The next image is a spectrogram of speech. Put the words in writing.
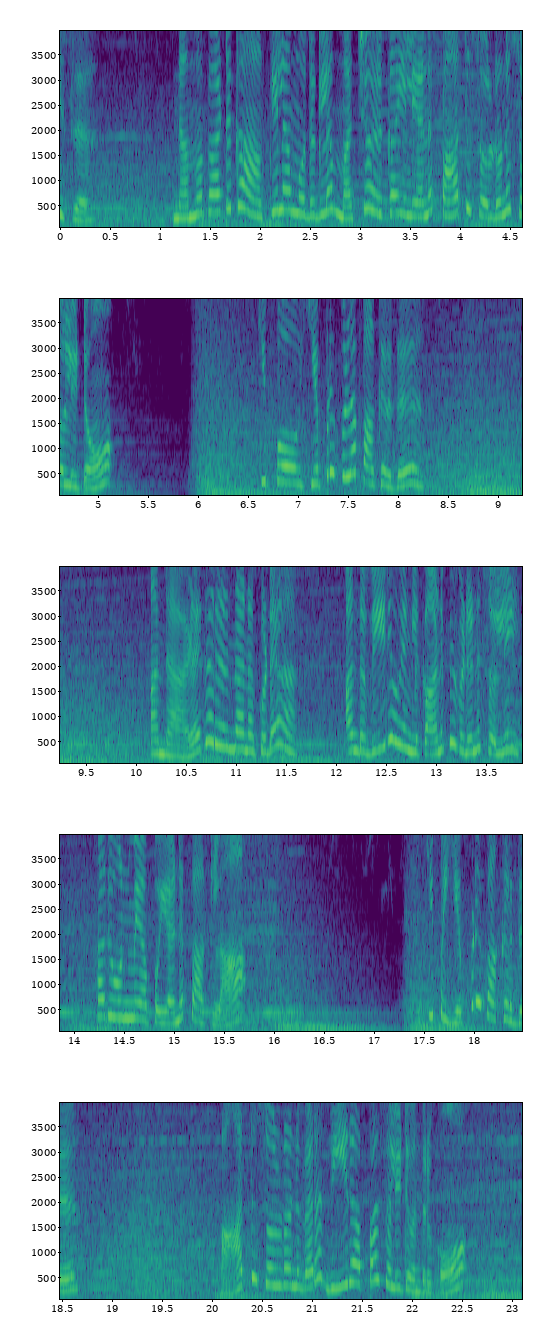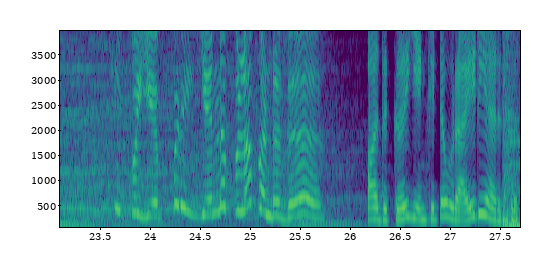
ப்ளீஸ் நம்ம பாட்டுக்கு அகிலா முதுகுல மச்சம் இருக்கா இல்லையான்னு பார்த்து சொல்றோம்னு சொல்லிட்டோம். இப்போ எப்படி புள்ள பாக்குறது அந்த அழகர் இருந்தானா கூட அந்த வீடியோ எங்களுக்கு அனுப்பி விடுன்னு சொல்லி அது உண்மையா பொய்யான்னு பார்க்கலாம். இப்ப எப்படி பாக்குறது பார்த்து சொல்றோன்னு வேற வீராப்பா சொல்லிட்டு வந்திருக்கோம். இப்ப எப்படி என்ன புள்ள பண்றது? அதுக்கு என்கிட்ட ஒரு ஐடியா இருக்கு.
